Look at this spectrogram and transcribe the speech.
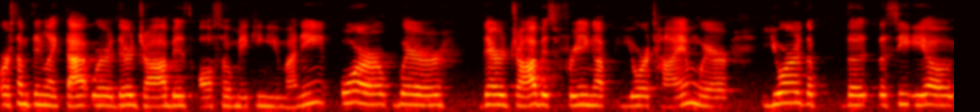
or something like that, where their job is also making you money, or where their job is freeing up your time, where you're the the the CEO,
